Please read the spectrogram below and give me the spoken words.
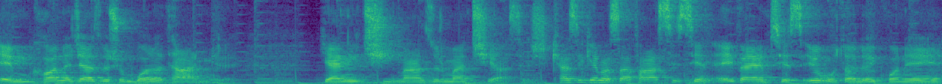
امکان جذبشون بالاتر میره. یعنی چی؟ منظور من چی هستش؟ کسی که مثلا فقط CCNA و MCSA رو مطالعه کنه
